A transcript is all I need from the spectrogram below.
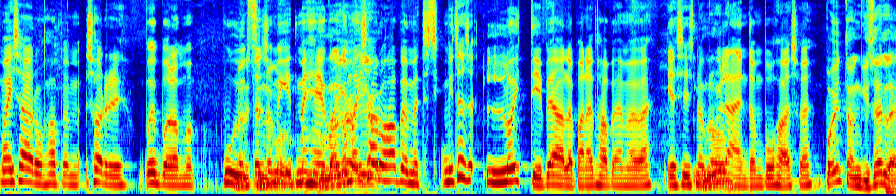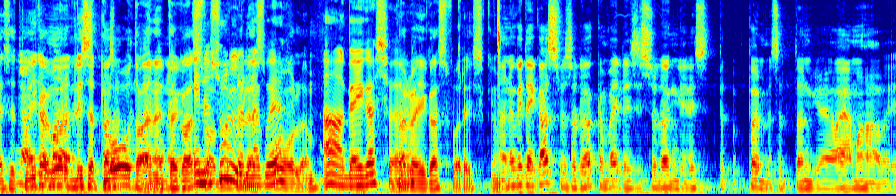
Ma ei saa aru habeme, sorry, võib-olla ma puudutan su nagu- mingit mehega, aga ma ei saa aru habemetest, mida sa loti peale paned habeme või? ja siis nagu No. no. ülejäänud on puhas või? point ongi selles, et Jaa, ma iga kord lihtsalt loodan, et ta ei no kasvab sul nagu on nagu jah ülespoole, aa, aga ei kasva aga ei kasva raisk. no kui ta ei kasva sul rohkem välja, siis sul ongi lihtsalt põhimõtteliselt ongi aja maha või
